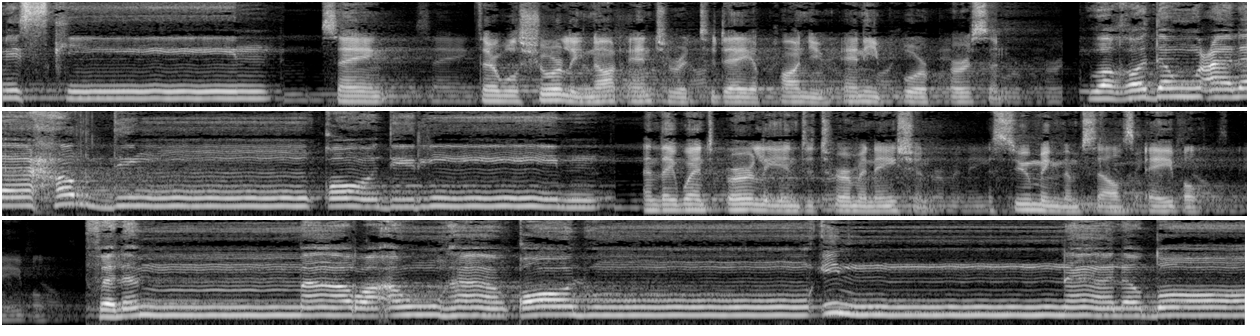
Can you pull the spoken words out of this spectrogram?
مسكين saying, There will surely not enter it today upon you any poor person. وغدوا على حرد قادرين And they went early in determination, assuming themselves able. فلما رأوها قالوا إنا لضالون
